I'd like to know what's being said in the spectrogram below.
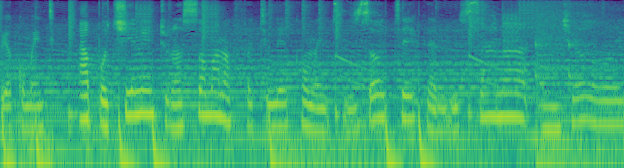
pia komenti hapo chini. Tunasoma na kufuatilia komenti zote. Karibu sana enjoy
